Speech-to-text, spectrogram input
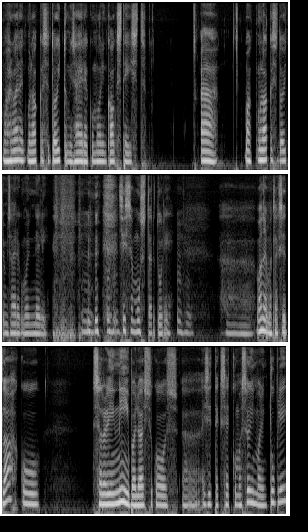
ma arvan, et mul hakkas see toitumishäire, kui ma olin kaksteist äh,. ma, mul hakkas see toitumishäire, kui ma olin neli mm. siis see muster tuli mm. -hmm. vanemad läksid lahku seal oli nii palju asju koos. esiteks see, et kui ma sõin, ma olin tubli,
